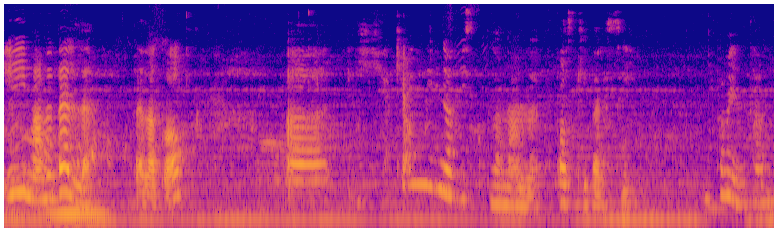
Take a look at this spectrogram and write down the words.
I mamy Bellę. Bella Go. E, jakie on mieli nazwisko normalne w polskiej wersji? Nie pamiętam.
